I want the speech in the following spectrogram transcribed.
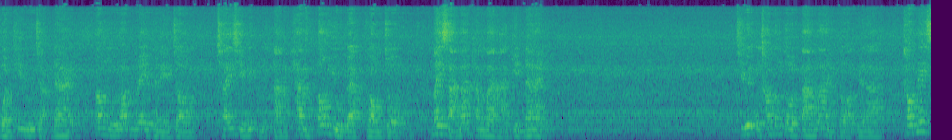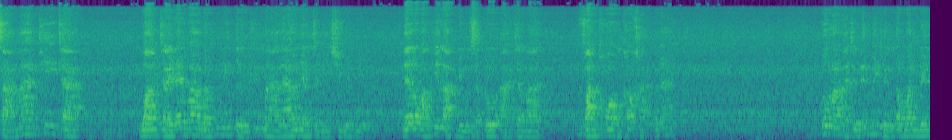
คนที่รู้จักได้ ต้องร่อนเร่พเนจรใช้ชีวิตอยู่ตามถ้ำต้องอยู่แบบกองโจรไม่สามารถทำมาหากินได้ ชีวิตของเขาต้องโดนตามล่าอยู่ตลอดเวลา เขาไม่สามารถที่จะวางใจได้ว่าวันพรุ่งนี้ตื่นขึ้นมาแล้วยังจะมีชีวิตอยู่ ในระหว่างที่หลับอยู่ศัตรูอาจจะมาฟันคอของเขาขาดก็ได้ พวกเราอาจจะนึกไม่ถึงแต่วันหนึ่ง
